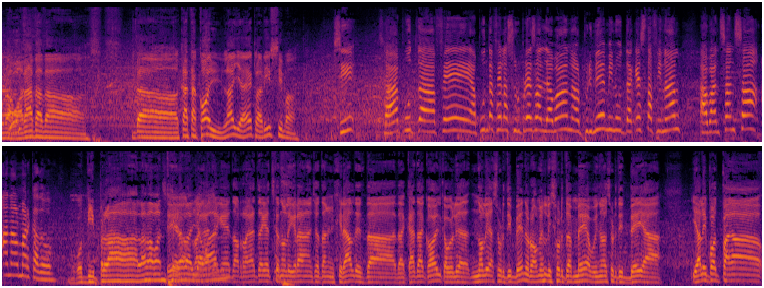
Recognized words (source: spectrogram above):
Una guardada de, de Catacoll, Laia, eh? claríssima. Sí, s'ha a de fer a punt de fer la sorpresa al Llevant al primer minut d'aquesta final avançant-se en el marcador Ha hagut dipla la Sí, davantera el del Llevant. aquest, el regat aquests que no li agraden a Jotan Giral des de, de Catacoll, que avui li no li ha sortit bé, normalment li surten bé, avui no ha sortit bé, ja, ja li pot pagar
